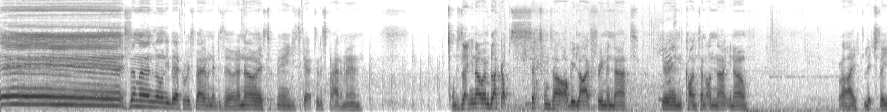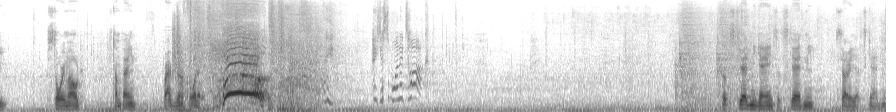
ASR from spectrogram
It's a man Lonely Bakery Spider-Man episode. I know it took me ages to get to the Spider-Man. I'm just letting you know when Black Ops 6 comes out, I'll be live streaming that, doing content on that, you know. Like, literally, story mode, campaign, whatever you want to call it. That scared me, guys. That scared me. Sorry, that scared me.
